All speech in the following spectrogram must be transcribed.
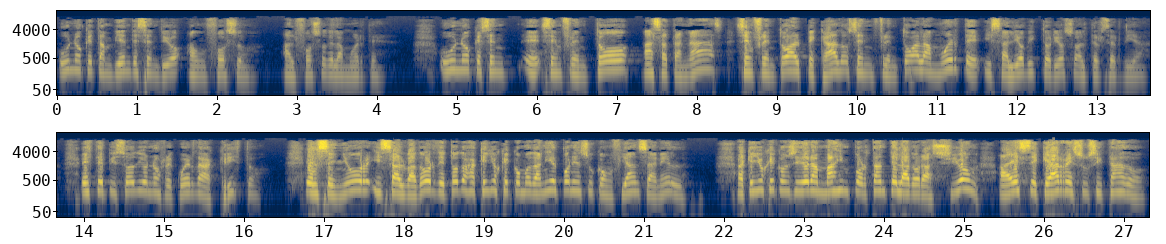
uno que también descendió a un foso, al foso de la muerte, uno que se eh, se enfrentó a Satanás, se enfrentó al pecado, se enfrentó a la muerte y salió victorioso al tercer día. Este episodio nos recuerda a Cristo, el Señor y Salvador de todos aquellos que como Daniel ponen su confianza en Él. Aquellos que consideran más importante la adoración a ese que ha resucitado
